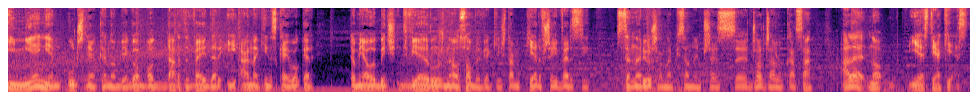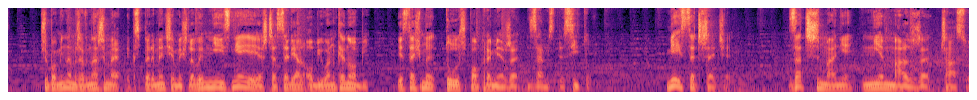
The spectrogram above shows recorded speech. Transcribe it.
imieniem ucznia Kenobiego, bo Darth Vader i Anakin Skywalker to miały być dwie różne osoby w jakiejś tam pierwszej wersji scenariusza napisanej przez e, George'a Lucasa, ale no jest jak jest. Przypominam, że w naszym eksperymencie myślowym nie istnieje jeszcze serial Obi-Wan Kenobi. Jesteśmy tuż po premierze Zemsty Sithów. Miejsce trzecie. Zatrzymanie niemalże czasu.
